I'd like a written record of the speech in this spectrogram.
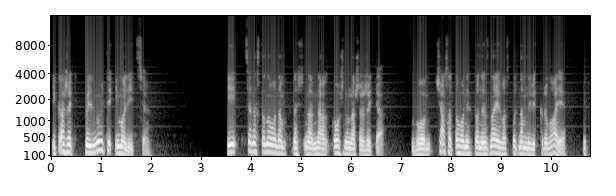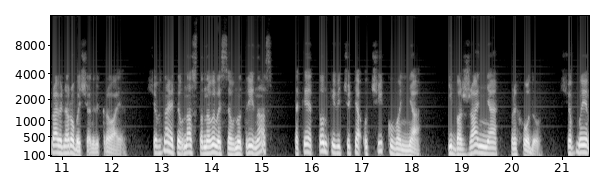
І кажуть, пильнуйте і моліться. І це настанова нам на, на, кожне наше життя. Бо часу того ніхто не знає, Господь нам не відкриває і правильно робить, що не відкриває. Щоб, знаєте, у нас встановилося внутрі нас таке тонке відчуття очікування і бажання приходу, щоб ми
